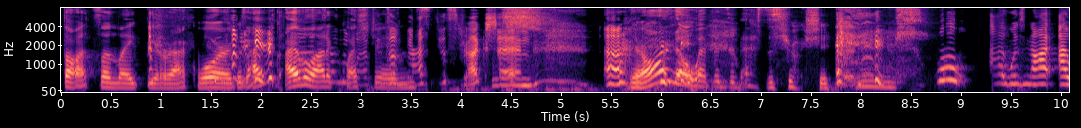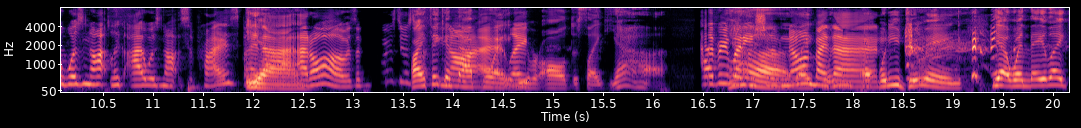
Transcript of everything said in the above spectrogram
thoughts on like the Iraq war?" Because I I have a lot of weapons of mass questions. destruction? Uh, There are no weapons of mass destruction. well, I was not. I was not like I was not surprised by that at all. I was like, of course, there's I think fucking at that not. point we were all just like, "Yeah, everybody should have known Like, by you uh, what are you doing? Yeah, when they like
